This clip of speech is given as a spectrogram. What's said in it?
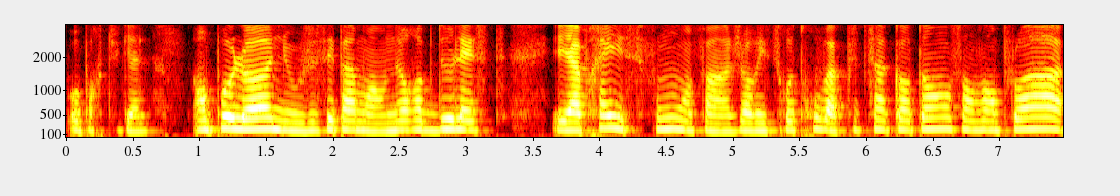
au Portugal, en Pologne ou je sais pas moi, en Europe de l'Est. Et après, ils se font, enfin, genre, ils se retrouvent à plus de 50 ans sans emploi,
